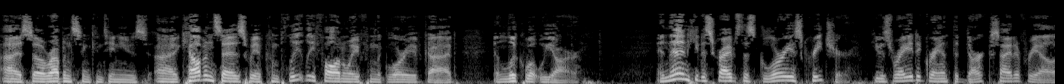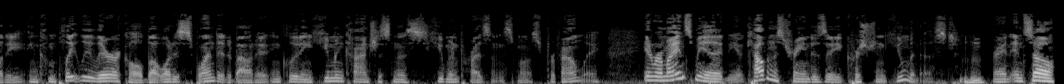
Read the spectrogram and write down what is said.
Uh, so Robinson continues. Uh, Calvin says we have completely fallen away from the glory of God, and look what we are. And then he describes this glorious creature. He was ready to grant the dark side of reality and completely lyrical about what is splendid about it, including human consciousness, human presence, most profoundly. It reminds me that you know, Calvin is trained as a Christian humanist, mm-hmm. right? And so,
